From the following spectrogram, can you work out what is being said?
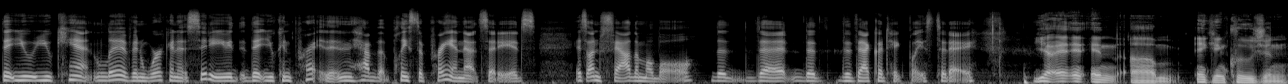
that you you can't live and work in a city that you can pray and have the place to pray in that city. It's it's unfathomable that that that that, that could take place today. Yeah and, and um in conclusion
